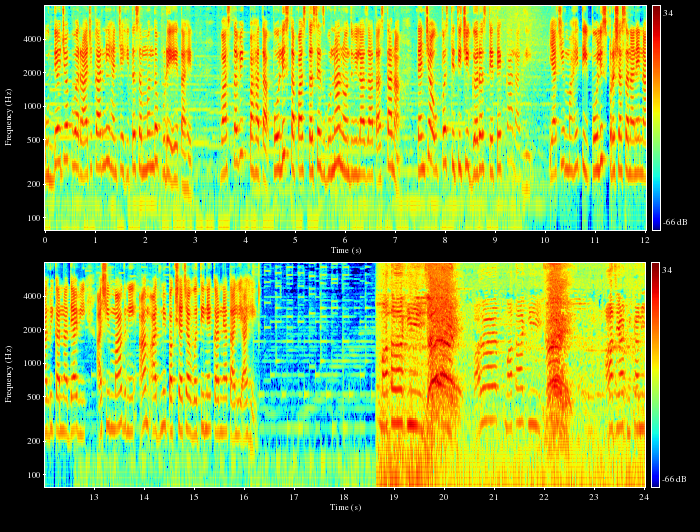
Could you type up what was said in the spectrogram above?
उद्योजक व राजकारणी ह्यांचे हितसंबंध पुढे येत आहेत. वास्तविक पाहता पोलीस तपास तसेच गुन्हा नोंदविला जात असताना त्यांच्या उपस्थितीची गरज तेथे का लागली? याची माहिती पोलीस प्रशासनाने नागरिकांना द्यावी अशी मागणी आम आदमी पक्षाच्या वतीने करण्यात आली आहे. माता की जय! भारत माता की आज या ठिकाणी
